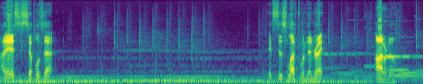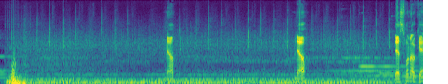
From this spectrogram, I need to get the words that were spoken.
I think it's as simple as that. It's this left one then, right? I don't know. No? No? This one, okay.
